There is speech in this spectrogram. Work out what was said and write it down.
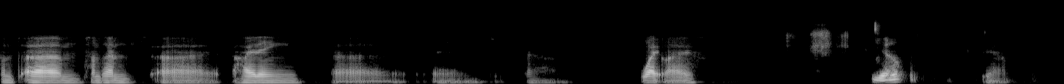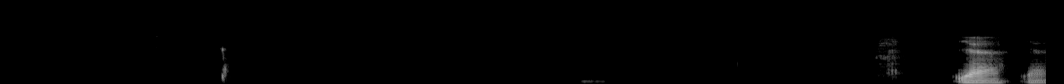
some um sometimes uh hiding uh and uh, white lies. Yep. yeah. Yeah yeah.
